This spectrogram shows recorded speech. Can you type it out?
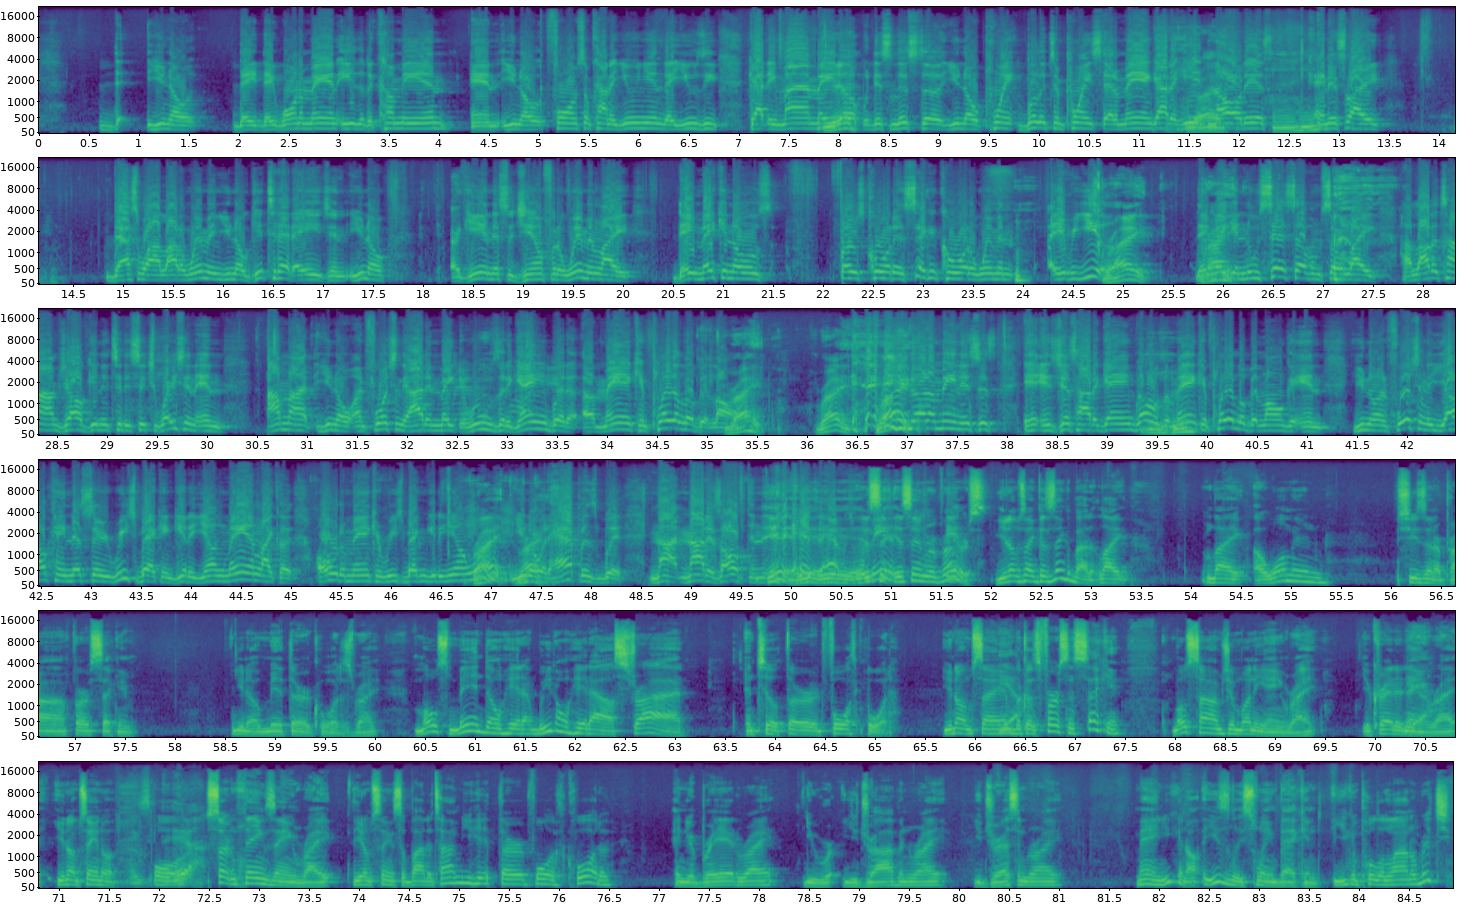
you know, they they want a man either to come in and you know form some kind of union. They usually got their mind made yeah. up with this list of you know point bulletin points that a man got to hit right. and all this, mm-hmm. and it's like that's why a lot of women you know get to that age and you know again it's a gem for the women like they making those first quarter and second quarter women every year right they right. making new sets of them so like a lot of times y'all get into this situation and I'm not, you know, unfortunately, I didn't make the rules of the game, but a, a man can play a little bit longer. Right. Right, right. you know what I mean? It's just it's just how the game goes. Mm-hmm. A man can play a little bit longer, and you know, unfortunately, y'all can't necessarily reach back and get a young man like a older man can reach back and get a young woman. Right, you right. know, it happens, but not not as often yeah, as yeah, it happens yeah. It's. In, it's in reverse. And, you know what I'm saying? Because think about it, like like a woman, she's in her prime, first, second, you know, mid third quarters, right? Most men don't hit we don't hit our stride until third, fourth quarter. You know what I'm saying? Yeah. Because first and second, most times your money ain't right. Your credit yeah. ain't right. You know what I'm saying? Or, or yeah. certain things ain't right. You know what I'm saying? So by the time you hit third, fourth quarter and you're bred right, you you driving right, you dressing right, man, you can easily swing back and you can pull a Lionel Richie.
